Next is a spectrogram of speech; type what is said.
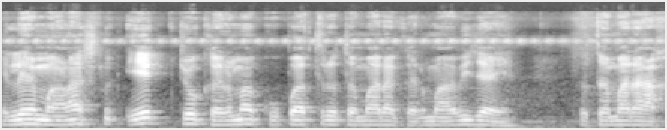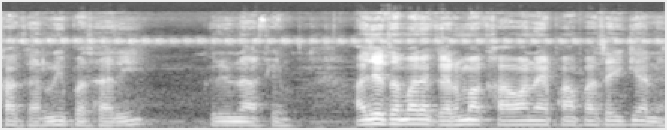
એટલે માણસનું એક જો ઘરમાં કુપાત્ર તમારા ઘરમાં આવી જાય, તો તમારા આખા ઘરની પથારી કરી નાખે. આજે તમારા ઘરમાં ખાવાના ફાંફા થઈ ગયા ને,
